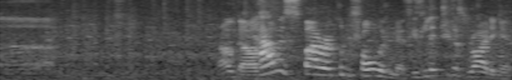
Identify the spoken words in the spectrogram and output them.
Uh, oh god. How is Spyro controlling this? He's literally just riding it.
